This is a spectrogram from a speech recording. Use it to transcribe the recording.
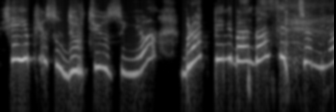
şey yapıyorsun, dürtüyorsun ya. Bırak beni ben dans edeceğim ya.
